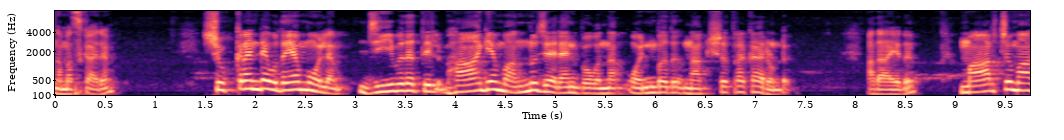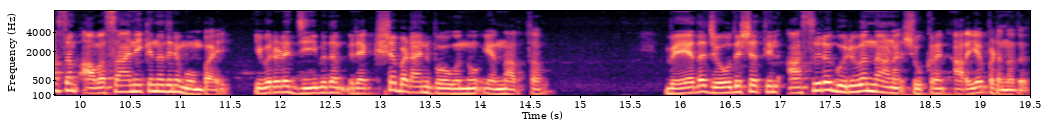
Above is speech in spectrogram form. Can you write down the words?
നമസ്കാരം. ശുക്രന്റെ ഉദയം മൂലം ജീവിതത്തിൽ ഭാഗ്യം വന്നു ചേരാൻ പോകുന്ന ഒൻപത് നക്ഷത്രക്കാരുണ്ട്. അതായത് മാർച്ച് മാസം അവസാനിക്കുന്നതിന് മുമ്പായി ഇവരുടെ ജീവിതം രക്ഷപ്പെടാൻ പോകുന്നു എന്നർത്ഥം. വേദജ്യോതിഷത്തിൽ അസുര ഗുരുവെന്നാണ് ശുക്രൻ അറിയപ്പെടുന്നത്.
